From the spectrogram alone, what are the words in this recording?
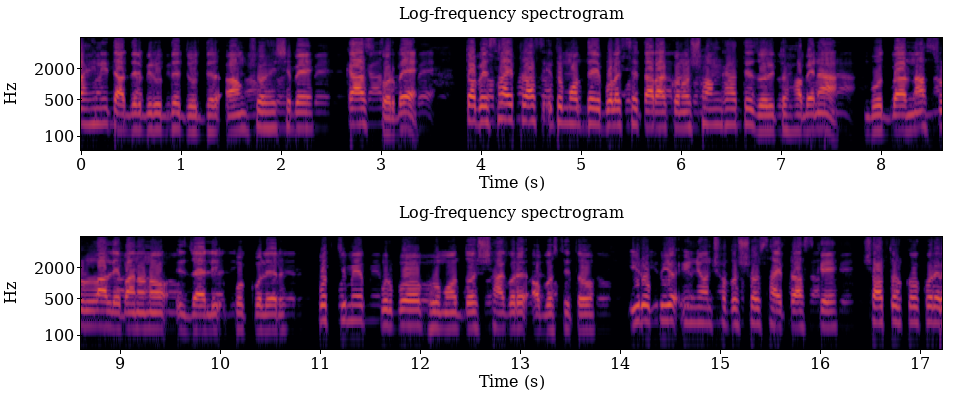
বাহিনী তাদের বিরুদ্ধে যুদ্ধের অংশ হিসেবে কাজ করবে। তবে সাইপ্রাস ইতিমধ্যেই বলেছে তারা কোনো সংঘাতে জড়িত হবে না। বুধবার নাসরুল্লাহ লেবানন ও ইসরায়েলি উপকূলের পশ্চিমে পূর্ব ভূমধ্য সাগরে অবস্থিত ইউরোপীয় ইউনিয়ন সদস্য সাইপ্রাসকে সতর্ক করে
